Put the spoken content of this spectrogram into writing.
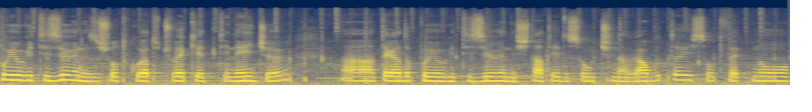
приоритизиране, защото когато човек е тинейджър, а, трябва да приоритизира нещата и да се учи на работа и съответно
